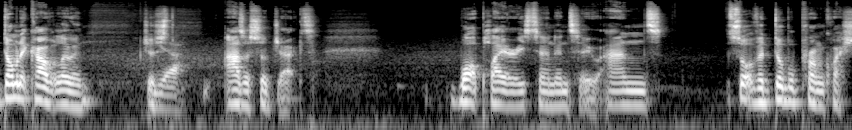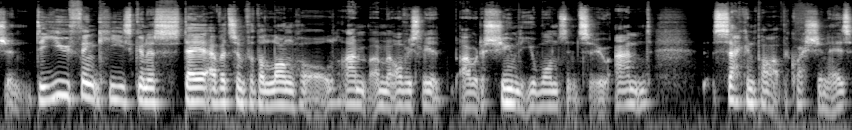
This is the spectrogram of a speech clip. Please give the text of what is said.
Dominic Calvert-Lewin, just Yeah. as a subject, what a player he's turned into, and sort of a double prong question: Do you think he's going to stay at Everton for the long haul? I'm, I'm obviously, I would assume that you want him to. And second part of the question is:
